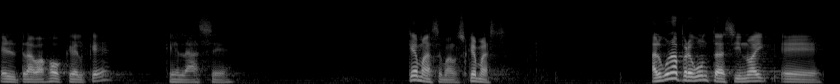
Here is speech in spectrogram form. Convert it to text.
el trabajo que él, ¿qué? que él hace. ¿Qué más, hermanos? ¿Qué más? ¿Alguna pregunta, si no hay eh,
